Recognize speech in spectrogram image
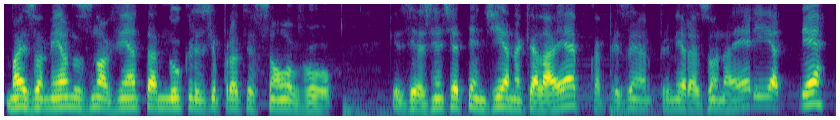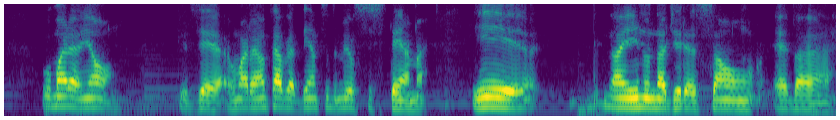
mais ou menos 90 núcleos de proteção ao voo. Quer dizer, a gente atendia naquela época a primeira zona aérea e até o Maranhão, Quer dizer, o Maranhão estava dentro do meu sistema. E indo na direção é, da,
